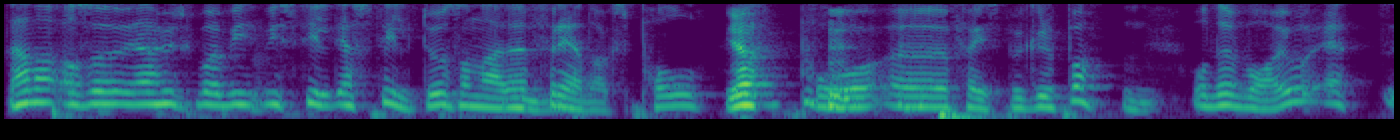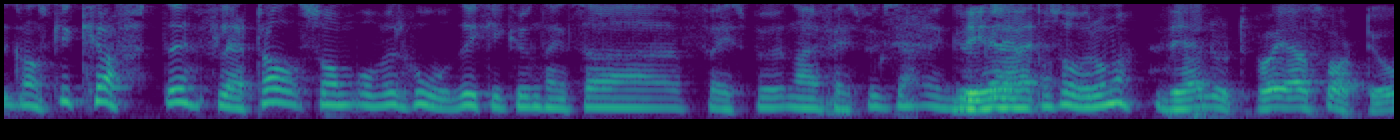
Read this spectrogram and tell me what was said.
Nei, nei, altså, jeg husker bare, vi, vi stilte, Jeg stilte jo en sånn der fredagspoll Ja. på uh, Facebook-gruppa. Og det var jo et ganske kraftig flertall som overhodet ikke kunne tenkt seg Facebook, nei, Facebook, ja, Google Det- på soverommet. Det jeg lurte på, jeg svarte jo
